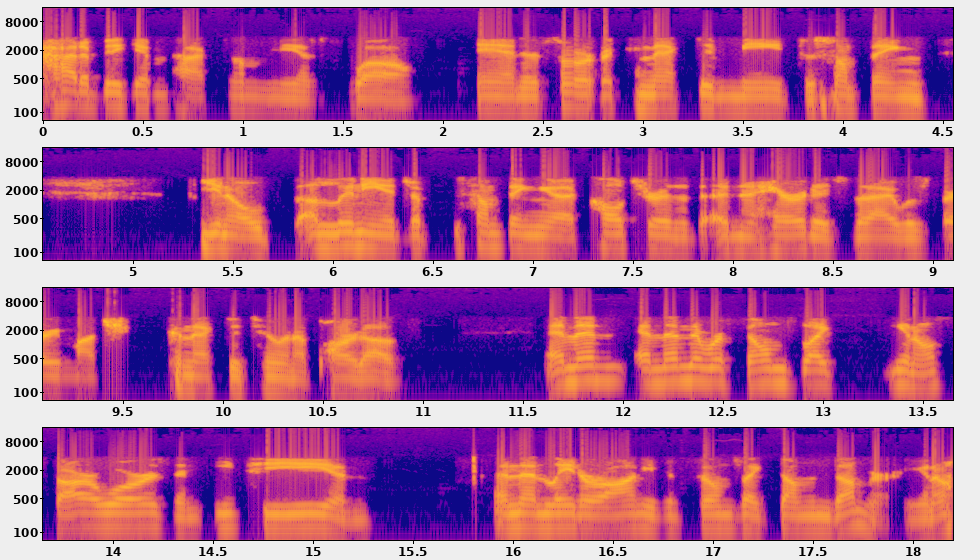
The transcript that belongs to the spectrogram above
had a big impact on me as well. And it sort of connected me to something, you know, a lineage of something, a culture and a heritage that I was very much connected to and a part of. And then, and then there were films like, you know, Star Wars and E.T. and, and then later on, even films like Dumb and Dumber, you know,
